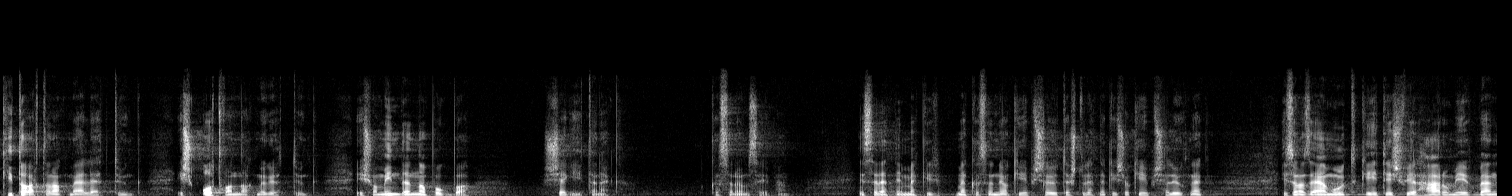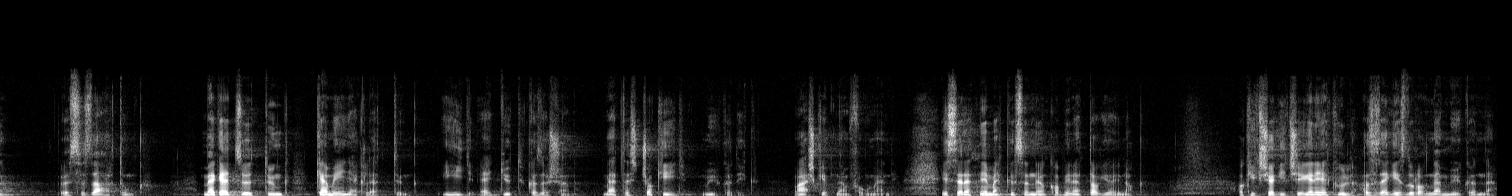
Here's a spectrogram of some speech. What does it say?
kitartanak mellettünk, és ott vannak mögöttünk, és a mindennapokban segítenek. Köszönöm szépen. Én szeretném megköszönni a képviselőtestületnek és a képviselőknek, hiszen az elmúlt két és fél-három évben összezártunk. Megedződtünk, kemények lettünk. Így együtt, közösen. Mert ez csak így működik. Másképp nem fog menni. És szeretném megköszönni a kabinet tagjainak, akik segítsége nélkül az, az egész dolog nem működne.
